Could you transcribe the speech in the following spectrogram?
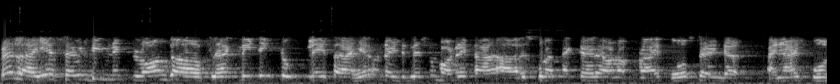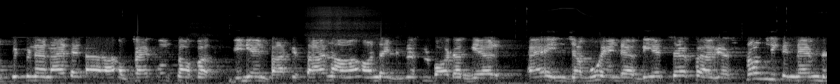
Well, uh, yes, 17 minute long uh, flag meeting took place uh, here on the international border in uh, sector on a fry post and uh, an post between a night and uh, a fry post of uh, India and Pakistan uh, on the international border here uh, in Jammu. And uh, strongly condemned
